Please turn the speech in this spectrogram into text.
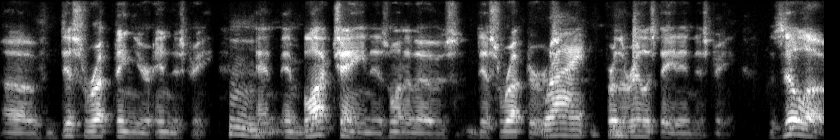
of disrupting your industry, Hmm. and and blockchain is one of those disruptors Right. for the real estate industry. Zillow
